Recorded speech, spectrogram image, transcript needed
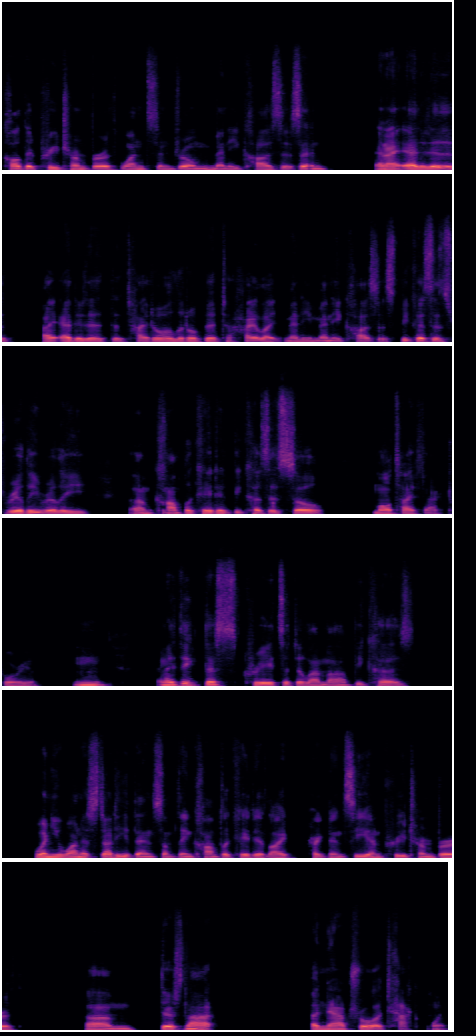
called it preterm birth, one syndrome, many causes. And, and I edited I edited the title a little bit to highlight many, many causes because it's really, really um, complicated because it's so multifactorial. Mm. And I think this creates a dilemma because when you want to study then something complicated like pregnancy and preterm birth, um, there's not a natural attack point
